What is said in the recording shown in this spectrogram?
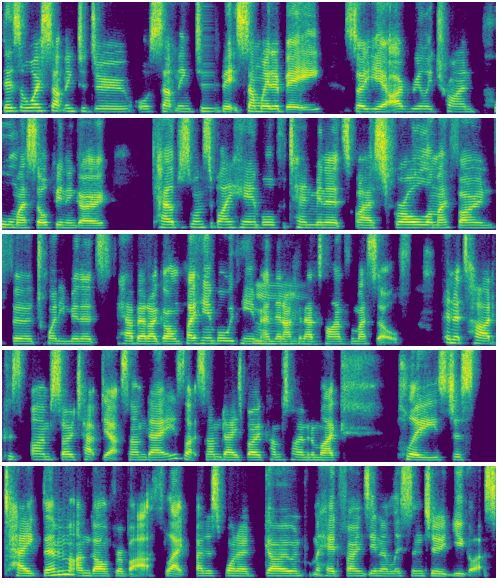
there's always something to do or something to be, somewhere to be." So yeah, I really try and pull myself in and go, Caleb just wants to play handball for 10 minutes. I scroll on my phone for 20 minutes. How about I go and play handball with him mm. and then I can have mm. time for myself? And it's hard because I'm so tapped out some days. Like some days, Bo comes home and I'm like, please just take them. I'm going for a bath. Like I just want to go and put my headphones in and listen to you guys.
